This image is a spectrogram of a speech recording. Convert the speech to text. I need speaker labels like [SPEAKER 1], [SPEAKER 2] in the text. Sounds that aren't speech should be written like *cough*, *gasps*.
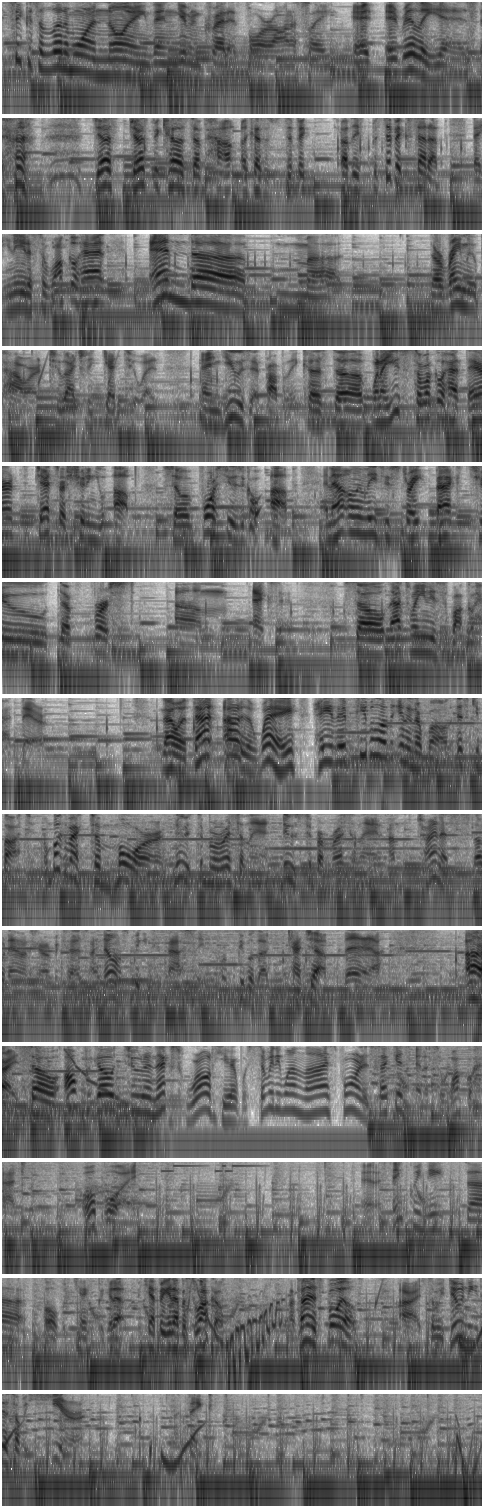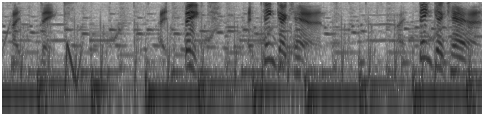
[SPEAKER 1] That secret's a little more annoying than given credit for, honestly. It it really is. *laughs* just just because of how because of specific of the specific setup that you need a Suwako hat and the um, uh, the Reimu power to actually get to it and use it properly. Because when I use the Suwako hat there, the jets are shooting you up, so it forces you to go up, and that only leads you straight back to the first um, exit. So that's why you need the Suwako hat there. Now with that out of the way, hey there people of the internet world, it's Kibatu, and welcome back to more New Super Marisa Land, New Super Marisa Land. I'm trying to slow down here because I know I'm speaking too fastly for people to catch up. There. Alright, so off we go to the next world here with 71 lives, 400 seconds, and a Suwako hat. Oh boy. And I think we need, uh, oh, we can't pick it up. We can't pick it up as Suwako. My plan is spoiled. Alright, so we do need this over here. I think. I think. I think. I think I can. I think I can.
